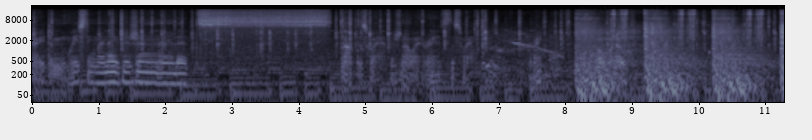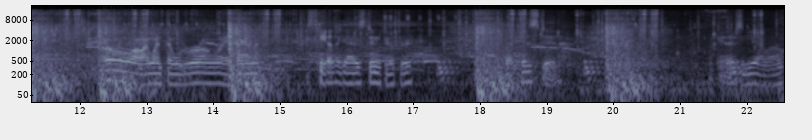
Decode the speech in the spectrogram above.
Alright, I'm wasting my night vision, and it's not this way. There's no way, right? It's this way. Right? Oh, no. Oh, I went the wrong way, apparently. The other guys didn't go through. But his did. Okay, there's yellow.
